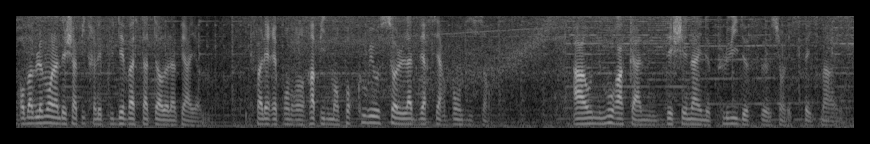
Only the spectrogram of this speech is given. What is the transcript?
probablement l'un des chapitres les plus dévastateurs de l'Imperium. Il fallait répondre rapidement pour clouer au sol l'adversaire bondissant. Aoun Murakan déchaîna une pluie de feu sur les Space Marines.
